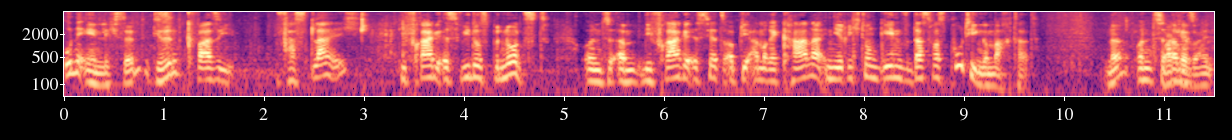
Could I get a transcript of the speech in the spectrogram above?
unähnlich sind. Die sind quasi fast gleich. Die Frage ist, wie du es benutzt. Und ähm, die Frage ist jetzt, ob die Amerikaner in die Richtung gehen, das, was Putin gemacht hat. Ne? Und Mag ähm, ja sein.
